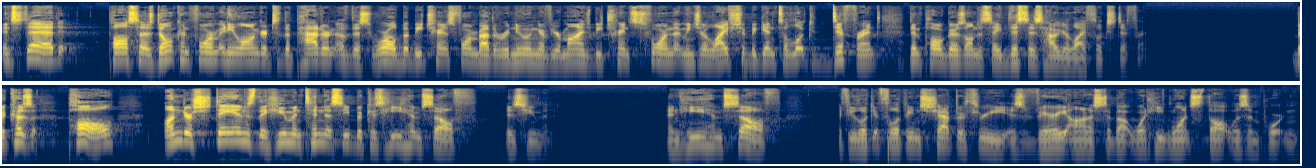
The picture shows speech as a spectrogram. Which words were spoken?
Instead, Paul says, Don't conform any longer to the pattern of this world, but be transformed by the renewing of your minds. Be transformed. That means your life should begin to look different. Then Paul goes on to say, This is how your life looks different. Because Paul understands the human tendency because he himself is human. And he himself, if you look at Philippians chapter 3, is very honest about what he once thought was important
